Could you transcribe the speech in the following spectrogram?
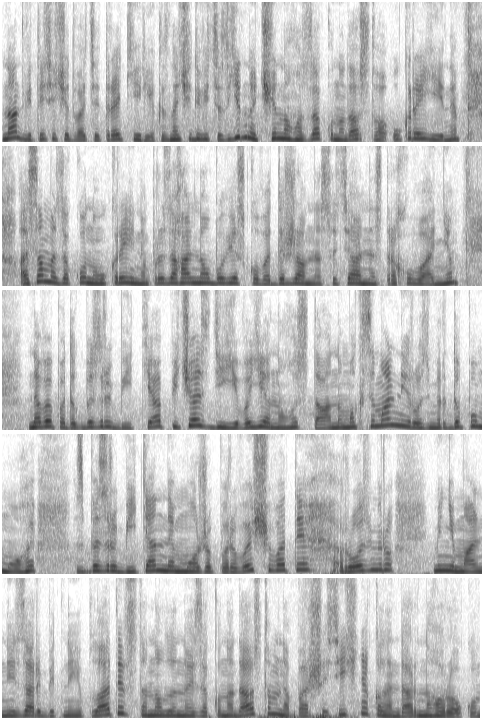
на 2023 рік? Значить, дивіться, згідно чинного законодавства України, а саме закону України про загальнообов'язкове державне соціальне страхування на випадок безробіття під час дії воєнного стану максимальний розмір допомоги з безробіття не може перевищувати розміру мінімальної заробітної плати, встановленої законодавством на 1 січня календарного року.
